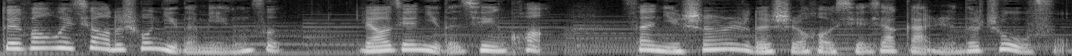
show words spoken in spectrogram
对方会叫得出你的名字，了解你的近况，在你生日的时候写下感人的祝福。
